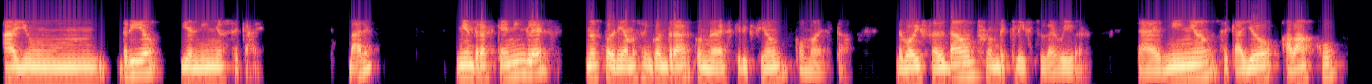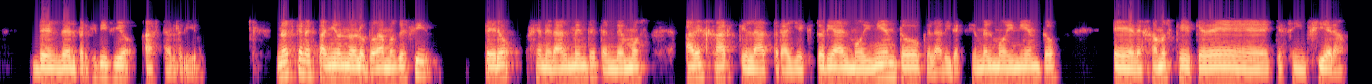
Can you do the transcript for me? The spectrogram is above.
hay un río y el niño se cae, ¿vale? Mientras que en inglés nos podríamos encontrar con una descripción como esta. The boy fell down from the cliff to the river. O sea, el niño se cayó abajo desde el precipicio hasta el río. No es que en español no lo podamos decir, pero generalmente tendemos a dejar que la trayectoria del movimiento o que la dirección del movimiento eh, dejamos que quede, que se infiera,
